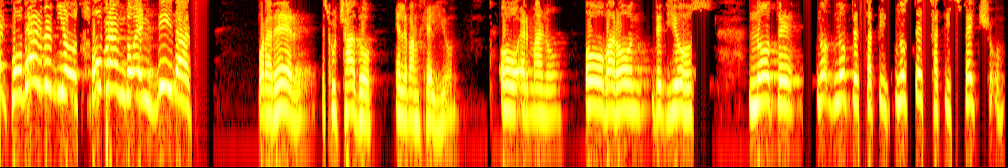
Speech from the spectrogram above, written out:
el poder de Dios obrando en vidas por haber escuchado el Evangelio. Oh hermano, oh varón de Dios, no te, no, no te no estés satisfecho.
